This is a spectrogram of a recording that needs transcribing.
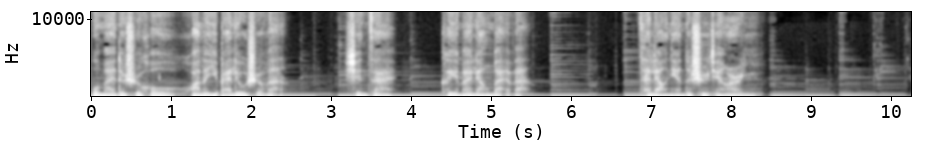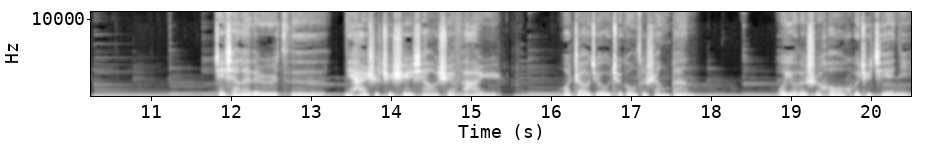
我买的时候花了一百六十万，现在可以卖两百万，才两年的时间而已。接下来的日子，你还是去学校学法语，我照旧去公司上班。我有的时候会去接你，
